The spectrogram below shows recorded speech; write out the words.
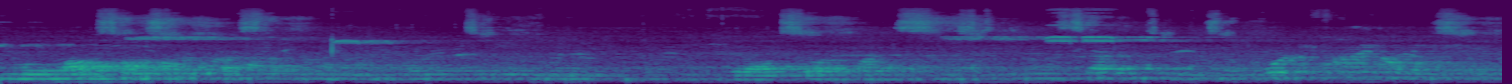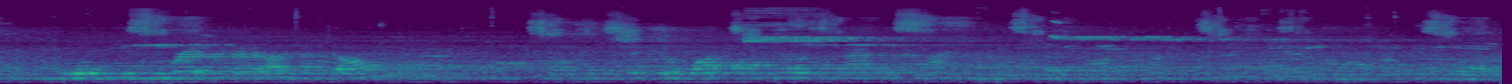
You will also start wrestling on 13. You're also on 16 and 17. So quarterfinals, you will be spread throughout the dome. So make sure you're watching those mat assignments, but on 13 as well.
